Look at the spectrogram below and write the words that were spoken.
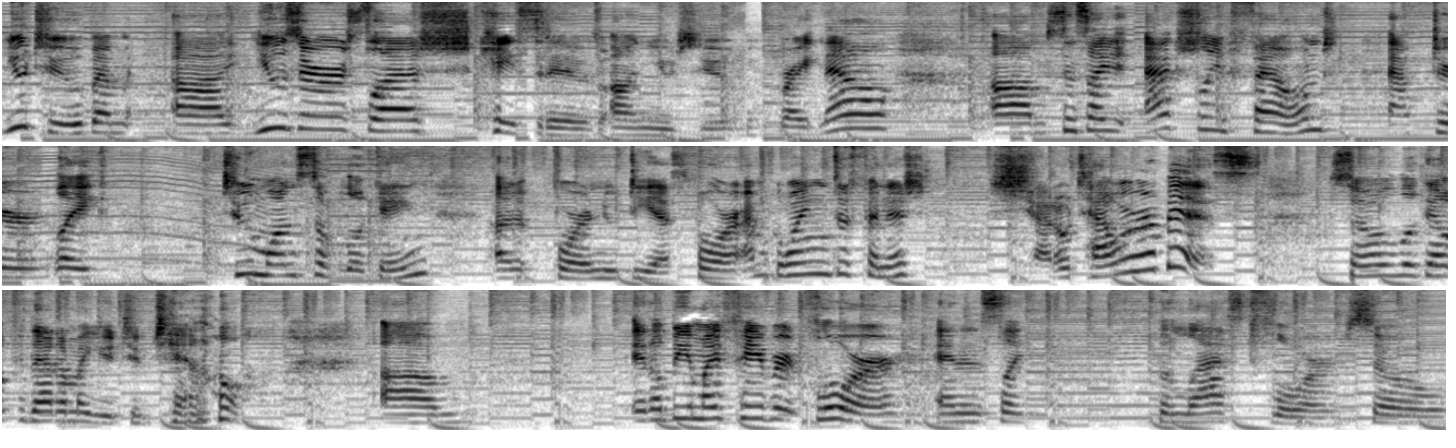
YouTube, I'm uh, user slash casitive on YouTube right now. Um, since I actually found, after like two months of looking uh, for a new DS4, I'm going to finish Shadow Tower Abyss. So look out for that on my YouTube channel. um, it'll be my favorite floor, and it's like the last floor. So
